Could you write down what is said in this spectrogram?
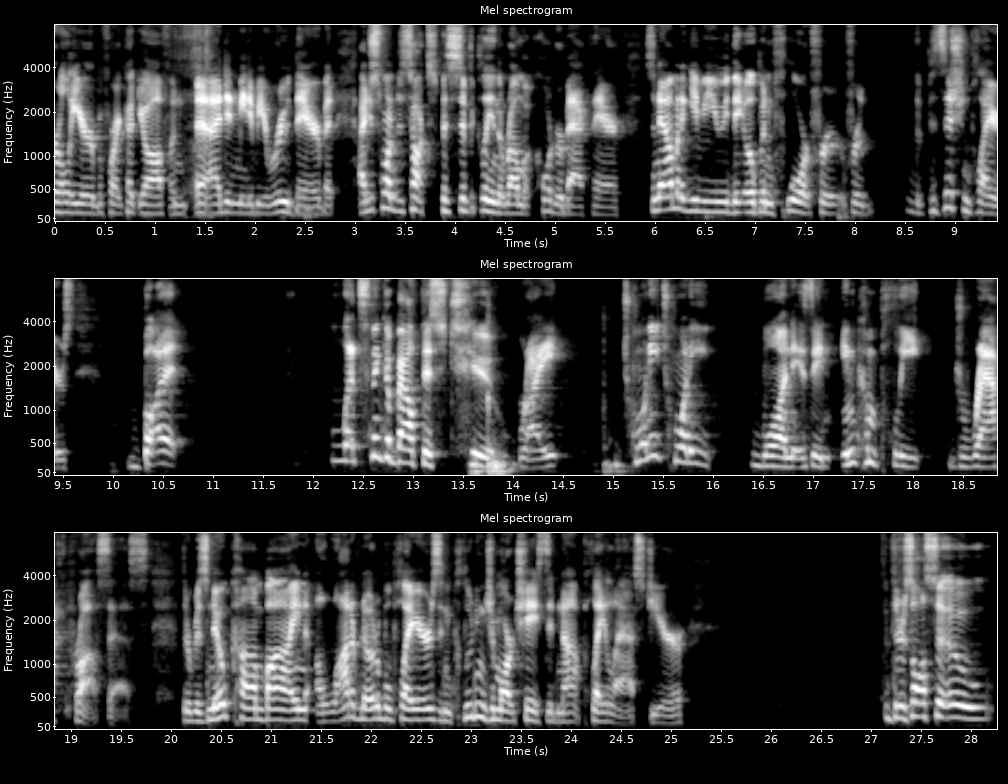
earlier before I cut you off, and uh, I didn't mean to be rude there, but I just wanted to talk specifically in the realm of quarterback there. So now I'm going to give you the open floor for for the position players, but let's think about this too, right? 2021 is an incomplete draft process. There was no combine. A lot of notable players, including Ja'Marr Chase, did not play last year. There's also,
